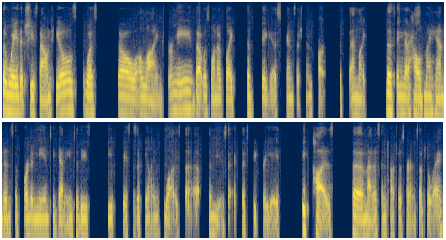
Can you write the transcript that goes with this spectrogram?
the way that she sound heals was so aligned for me. That was one of like the biggest transition parts, and like the thing that held my hand and supported me into getting to these deep spaces of healing was the the music that she creates because the medicine touches her in such a way.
